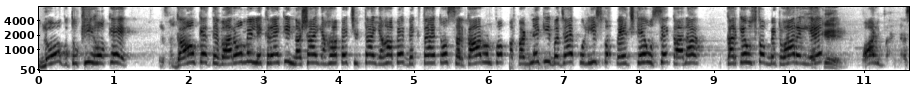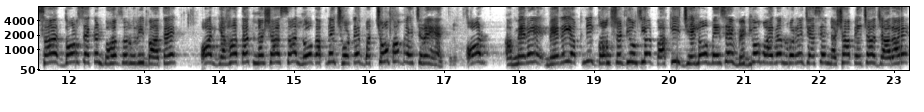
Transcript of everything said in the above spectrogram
लोग दुखी होके गाँव के दीवारों में लिख रहे हैं कि नशा यहाँ पे चिट्टा यहाँ पे बिकता है तो सरकार उनको पकड़ने की बजाय पुलिस को भेज के उससे काला करके उसको मिटवा रही है। Okay. और सर दो सेकंड बहुत ज़रूरी बात है। और यहाँ तक नशा सा लोग अपने छोटे बच्चों को बेच रहे हैं। और मेरे मेरे अपनी कॉन्स्टिट्यूंसी और बाकी जेलों में से वीडियो वायरल हो रहे जैसे नशा बेचा जा रहा है।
